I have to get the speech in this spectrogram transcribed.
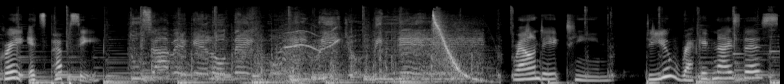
Great, it's Pepsi. Round 18. Do you recognize this?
